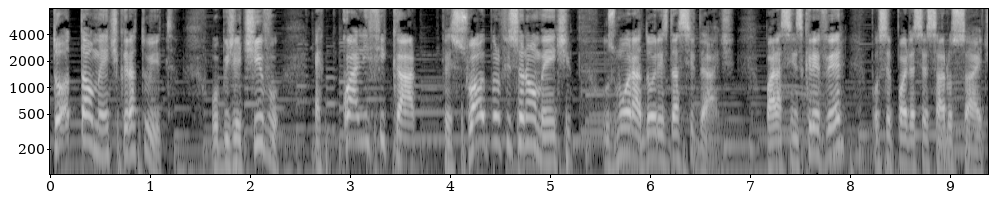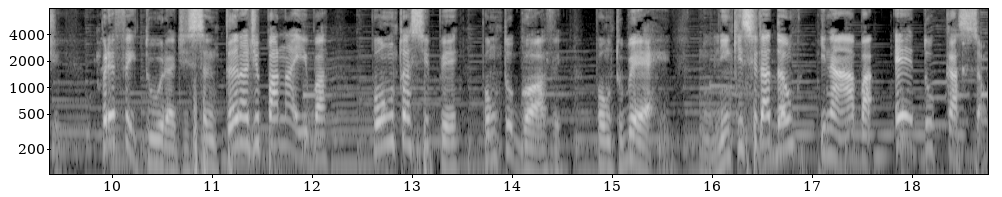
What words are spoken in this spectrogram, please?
totalmente gratuita. O objetivo é qualificar pessoal e profissionalmente os moradores da cidade. Para se inscrever, você pode acessar o site prefeitura de Santana de Parnaíba.sp.gov.br, no link Cidadão e na aba Educação.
